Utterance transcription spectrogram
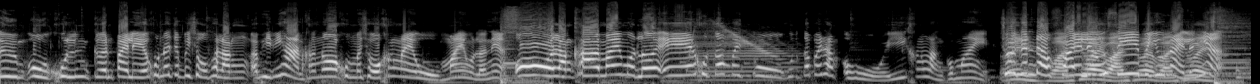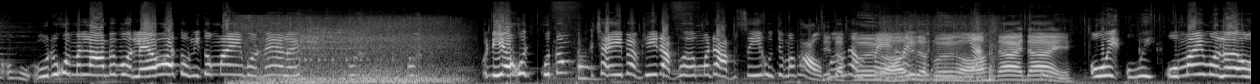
ลืมโอ้คุณเกินไปเลยคุณน่าจะไปโชว์พลังอภินิหารข้างนอกคุณมาโชว์ข้างในโอ้ไหม้หมดแล้วเนี่ยโอ้หลังคาไหม้หมดเลยเอ๊ะคุณต้องไปโอ้คุณต้องไปทำโอ้โหข้างหลังก็ไหม้ช่วยกันดับไฟเร็วสิไปอยู่ไหนแล้วเนี่ยโอ้โหอู้ทุกคนมันลามไปหมดแล้วอะตรงนี้ต้องไหม้หมดแน่เลยโอ้โอ้ เดี๋ยวคุณคุณต้องใช้แบบที่ดับเพลิงมาดับซิคุณจะมาเผาที่เพิ่ดัมบเพลิงทำแปลเหรออะไรที่ดับเพลิงเหรอเนี่ยได้ได้ อุ้ยอุ้ยโอ้ไหม้หมดเลยโอ้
